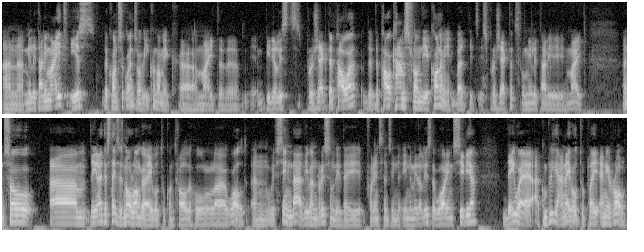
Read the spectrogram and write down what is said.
And uh, military might is the consequence of economic uh, might. the imperialists project the power. The, the, power comes from the economy, but it's, it's projected through military might. And so um, the United States is no longer able to control the whole uh, world, and we've seen that even recently. They, for instance, in the in the Middle East, the war in Syria, they were completely unable to play any role.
